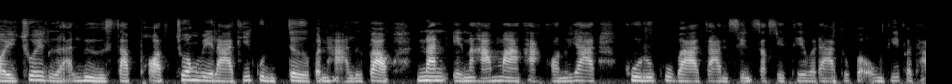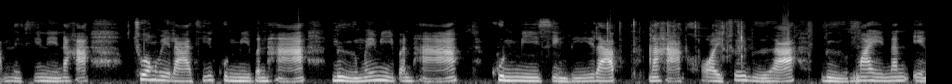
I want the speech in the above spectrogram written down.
อยช่วยเหลือหรือซัพพอร์ตช่วงเวลาที่คุณเจอปัญหาหรือเปล่า นั่นเองนะคะมาค่ะขออนุญาตครูรุครูบาอาจารย์สิ่งศักดิ์สิทธิ์เทวดาทุกพระองค์ที่ประทับในที่นี้นะคะ ช่วงเวลาที่คุณมีปัญหาหรือไม่มีปัญหา คุณมีสิ่งลี้ลับนะคะ คอยช่วยเหลือหรือไม่นั่นเอง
